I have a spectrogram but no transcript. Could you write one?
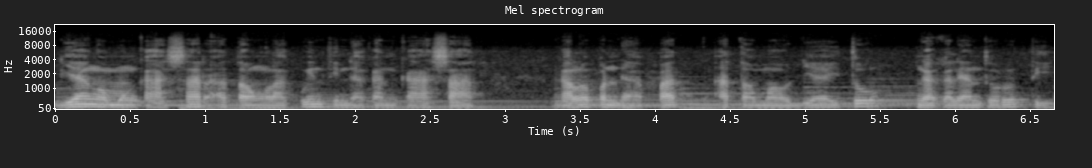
dia ngomong kasar atau ngelakuin tindakan kasar kalau pendapat atau mau dia itu nggak kalian turuti.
